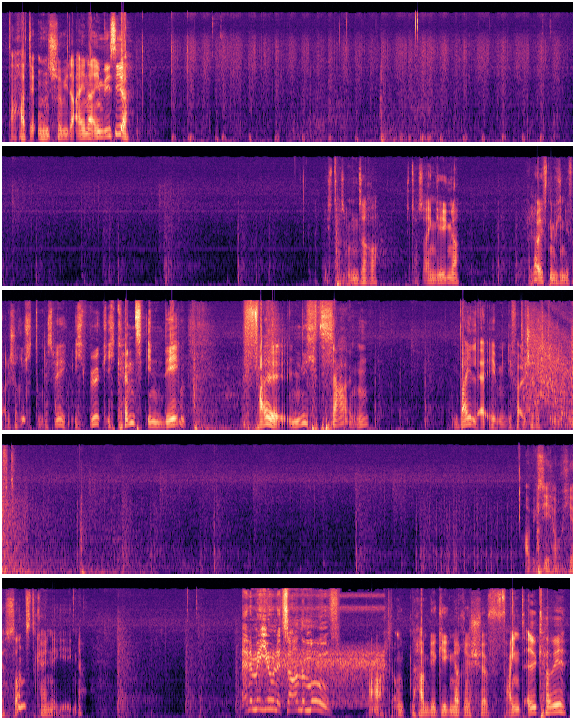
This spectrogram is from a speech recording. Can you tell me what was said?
Da hatte uns schon wieder einer im Visier. Ist das unserer? Ist das ein Gegner? Er läuft nämlich in die falsche Richtung. Deswegen, ich wirklich, ich könnte es in dem Fall nicht sagen, weil er eben in die falsche Richtung läuft. Aber ich sehe auch hier sonst keine Gegner. Enemy units on the move! Ach, da unten haben wir gegnerische Feind-LKW.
